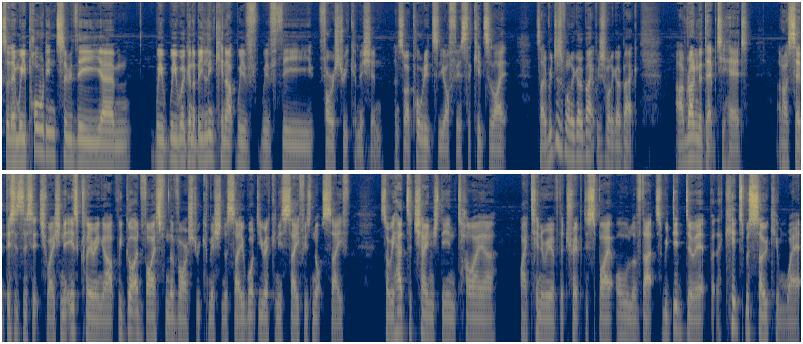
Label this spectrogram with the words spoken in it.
so then we pulled into the. Um, we we were going to be linking up with with the forestry commission, and so I pulled into the office. The kids are like, "So we just want to go back. We just want to go back." I rang the deputy head, and I said, "This is the situation. It is clearing up. We got advice from the forestry commission to say what do you reckon is safe, is not safe." So we had to change the entire itinerary of the trip despite all of that. So we did do it, but the kids were soaking wet.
